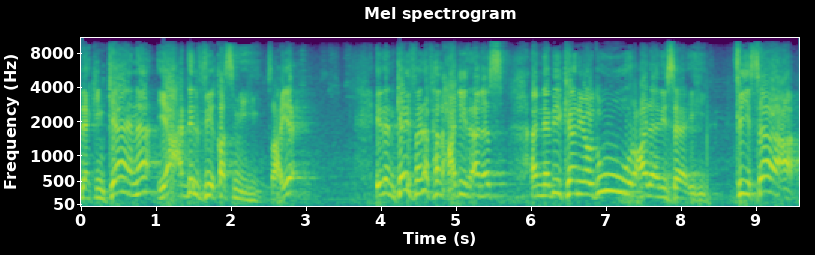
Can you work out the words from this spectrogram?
لكن كان يعدل في قسمه. صحيح؟ إذا كيف نفهم حديث أنس؟ النبي كان يدور على نسائه في ساعة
